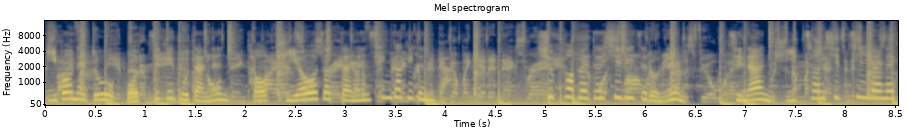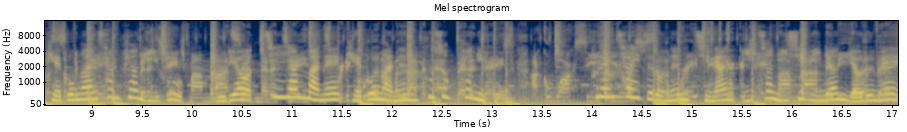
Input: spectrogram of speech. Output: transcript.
이번에도 멋지기보다는 더 귀여워졌다는 생각이 든다. 슈퍼배드 시리즈로는 지난 2017년에 개봉한 3편 이후 무려 7년 만에 개봉하는 후속편이고 프랜차이즈로는 지난 2022년 여름에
